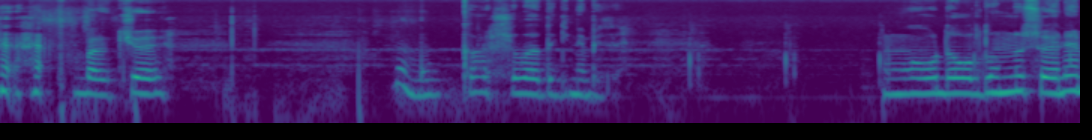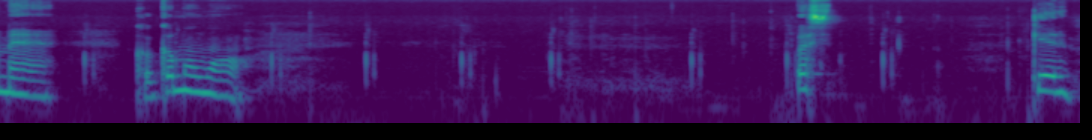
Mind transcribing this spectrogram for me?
Bak şöyle. Ama karşıladı yine bizi. Ama orada olduğunu söyleme. Kakam ama. Bas. Gelin.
